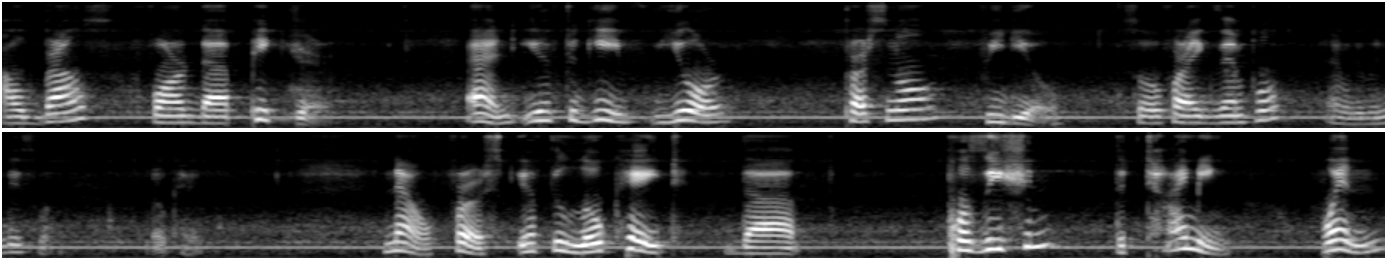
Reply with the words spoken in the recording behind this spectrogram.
I'll browse for the picture. And you have to give your personal video. So for example I'm giving this one. Okay. Now first you have to locate the position the timing when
